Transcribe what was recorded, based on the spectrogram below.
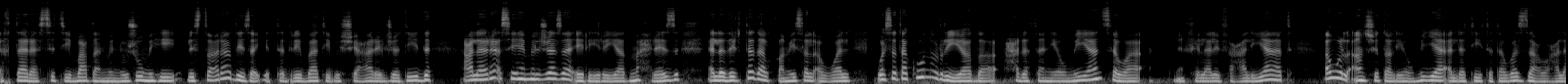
اختار السيتي بعضا من نجومه لاستعراض زي التدريبات بالشعار الجديد على رأسهم الجزائري رياض محرز الذي ارتدى القميص الأول وستكون الرياضة حدثا يوميا سواء من خلال الفعاليات أو الأنشطة اليومية التي تتوزع على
